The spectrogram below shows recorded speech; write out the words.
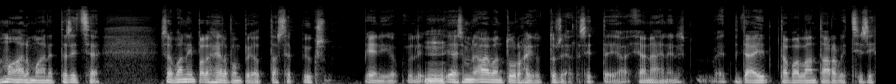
maailmaan, että sitten se, se on vaan niin paljon helpompi ottaa se yksi pieni mm. ja semmoinen aivan turha juttu sieltä sitten ja, ja näin, että mitä ei tavallaan tarvitsisi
